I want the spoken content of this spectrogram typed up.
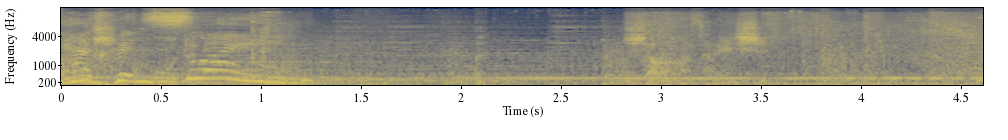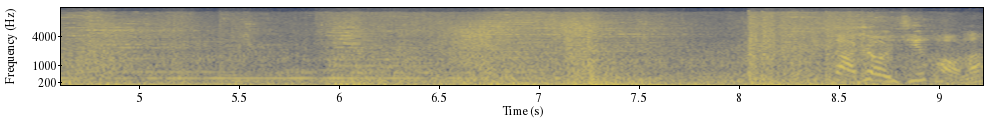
不是哭的理由，傻才是。大招已经好了。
